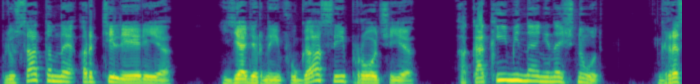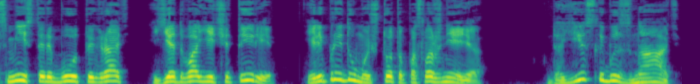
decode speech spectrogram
плюс атомная артиллерия, ядерные фугасы и прочее. А как именно они начнут? Гроссмейстеры будут играть Е2, Е4 или придумают что-то посложнее? Да если бы знать.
